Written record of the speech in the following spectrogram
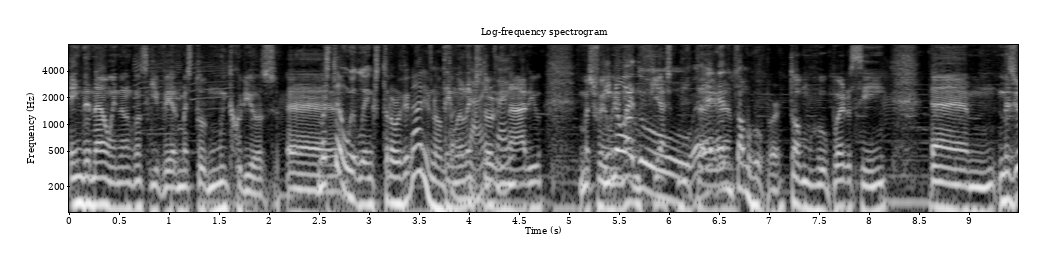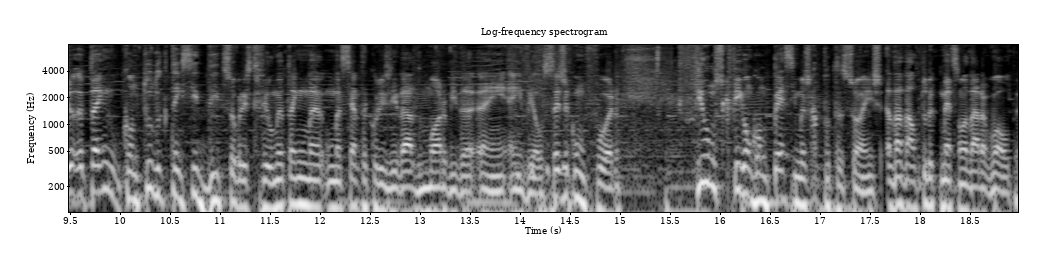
Ainda não, ainda não consegui ver, mas estou muito curioso. Ah, Mas tem um elenco extraordinário, não tem tem? um elenco Tem, extraordinário, mas foi E um não é do. fiasco de É, é do Tom Hooper. Tom Hooper, sim. Ahm, mas eu eu tenho, com tudo o que tem sido dito sobre este filme, eu tenho uma, uma certa curiosidade mórbida em, em vê-lo. Seja como for. Filmes que ficam com péssimas reputações, a dada altura começam a dar a volta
